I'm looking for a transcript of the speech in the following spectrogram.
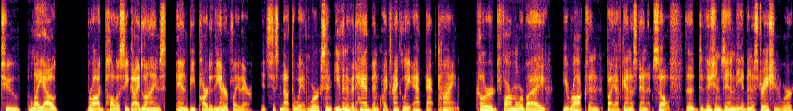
to lay out broad policy guidelines and be part of the interplay there. It's just not the way it works. And even if it had been, quite frankly, at that time, colored far more by Iraq than by Afghanistan itself. The divisions in the administration were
